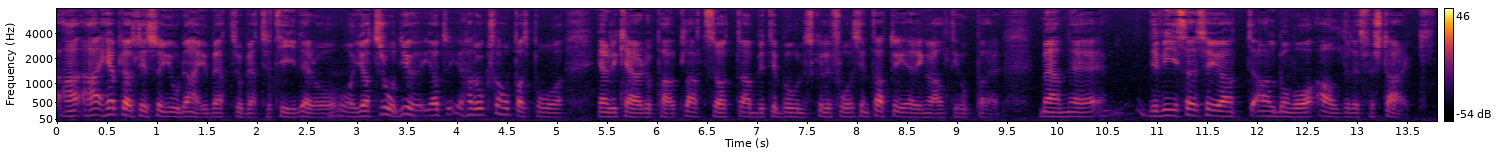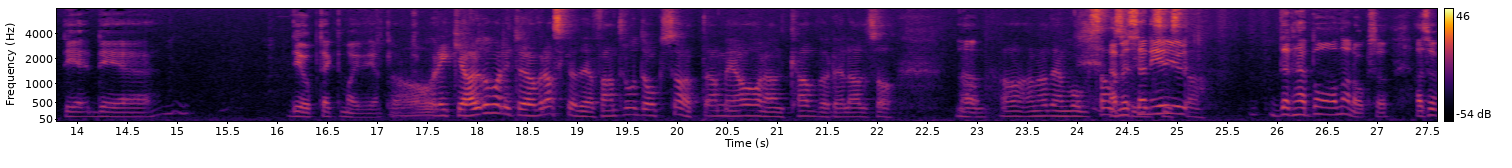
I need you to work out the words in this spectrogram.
han, helt plötsligt så gjorde han ju bättre och bättre tider och, och jag trodde ju, jag hade också hoppats på en Ricardo pallplats och att Abiti Bull skulle få sin tatuering och alltihopa där. Men eh, det visade sig ju att Albon var alldeles för stark. Det, det, det upptäckte man ju helt klart. Ja, och Ricciardo var lite överraskad för han trodde också att ja, men jag har han covered eller alltså. Men ja. ja han hade en våldsam ja, men sen är det ju, Den här banan också. Alltså,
